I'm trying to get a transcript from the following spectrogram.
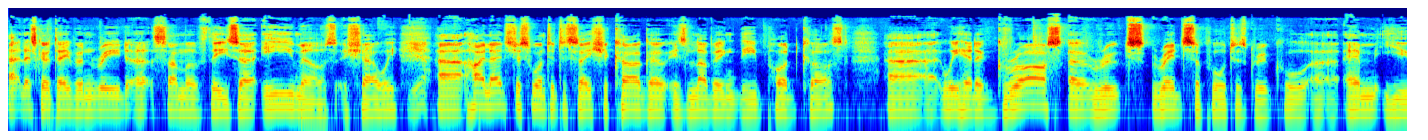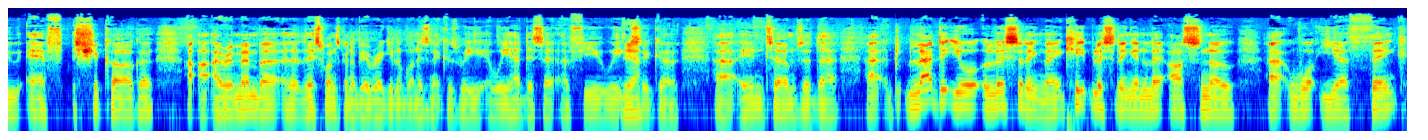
Uh, let's go, Dave, and read uh, some of these uh, emails, shall we? Yeah. Uh, hi, lads. Just wanted to say Chicago is loving the podcast. Uh, we had a grass uh, roots red supporters group called uh, MUF Chicago. I, I I remember that this one's going to be a regular one, isn't it? Because we we had this a, a few weeks Yeah. ago. Uh, in terms of that, uh, glad that you're listening, mate. Keep listening and let us know uh, what you think.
